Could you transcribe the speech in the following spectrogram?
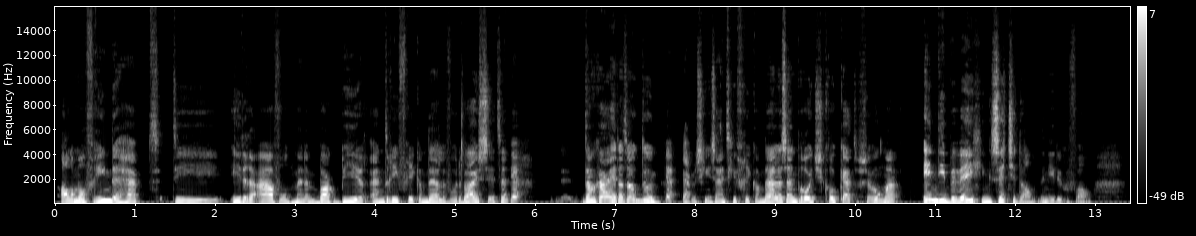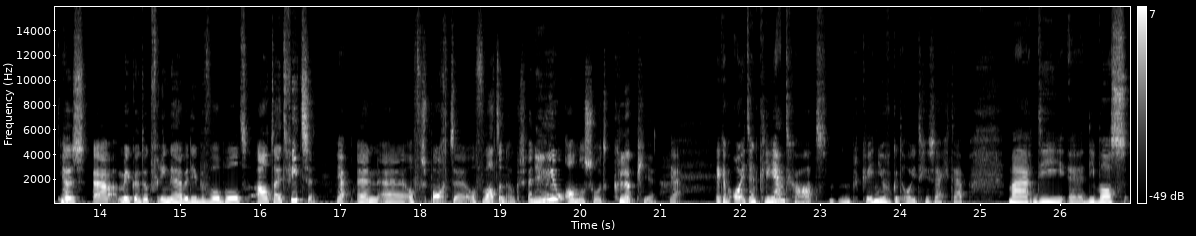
allemaal vrienden hebt die iedere avond met een bak bier en drie frikandellen voor de buis zitten, Ja. Dan ga je dat ook doen. Ja. misschien zijn het geen frikandellen, zijn het broodjes kroket of zo, maar in die beweging zit je dan in ieder geval. Ja. Dus eh, maar je kunt ook vrienden hebben die bijvoorbeeld altijd fietsen. Ja. En, eh, of sporten of wat dan ook. Het is een heel ander soort clubje. Ik heb ooit een cliënt gehad, ik weet niet of ik het ooit gezegd heb, maar die, eh, die was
